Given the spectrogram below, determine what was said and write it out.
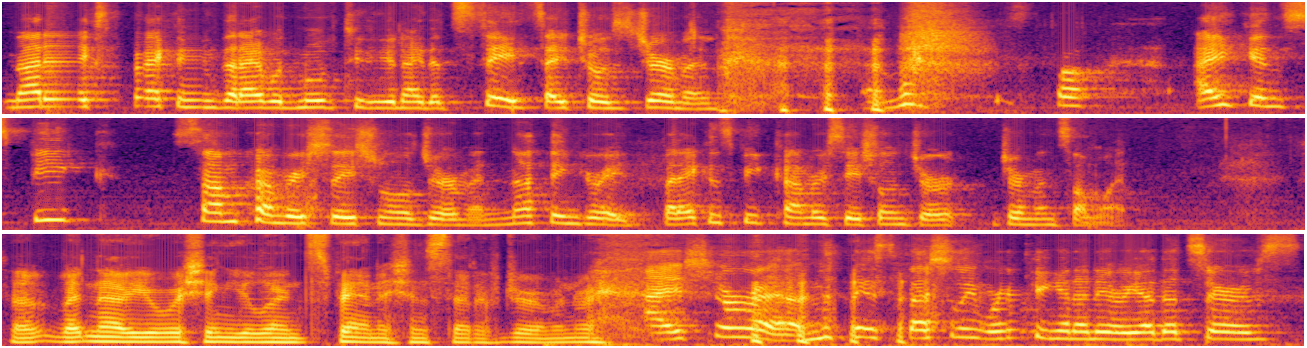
not expecting that I would move to the United States, I chose German. so, I can speak some conversational German, nothing great, but I can speak conversational ger- German somewhat. So, but now you're wishing you learned Spanish instead of German, right? I sure am, especially working in an area that serves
